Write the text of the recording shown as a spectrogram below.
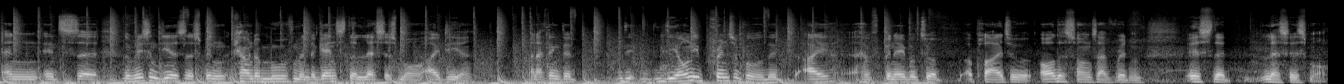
And it's uh, the recent years there's been counter movement against the less is more idea. And I think that the, only principle that I have been able to apply to all the songs I've written is that less is more.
